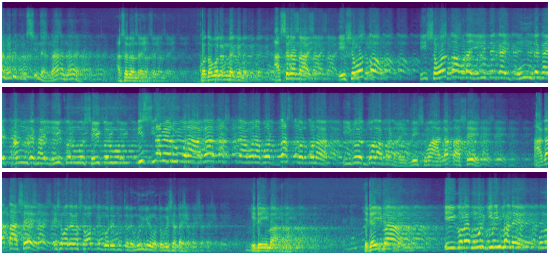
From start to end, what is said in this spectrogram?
আমি এটা করছি না না না। আসে না নাই? কথা বলেন না কেন? আসে না নাই? এই সময় তো, এই সময় তো আমরা এই দেখাই উম দেখাই, ফাং দেখাই, এই করব, সেই করব। ইসলামের উপরে আঘাত আসলে আমরা বরদাস্ত করব না। এইভাবে গলা ফাটাই যে সময় আঘাত আসে আঘাত আসে, এই সময় দেখা সবকে ঘরের ভিতরে, মুরগির মতো বসে থাকে। এটাই মা এটাই ইমান। এইগুলো মুরগির ইমানে কোনো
